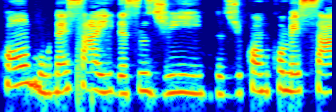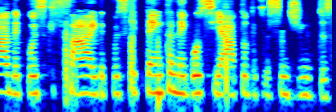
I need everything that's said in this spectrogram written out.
como né, sair dessas dívidas, de como começar depois que sai, depois que tenta negociar todas essas dívidas,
